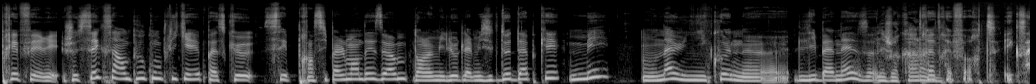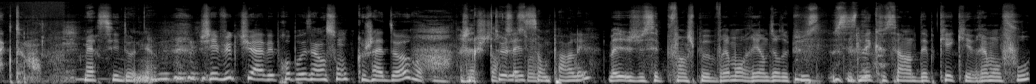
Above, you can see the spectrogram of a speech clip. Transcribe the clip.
préférée? Je sais que c'est un peu compliqué parce que c'est principalement des hommes dans le milieu de la musique de dabke, mais on a une icône euh, libanaise très très forte. Exactement. Merci Donia. J'ai vu que tu avais proposé un son que j'adore. Donc je te laisse son. en parler. Mais je sais, enfin, je peux vraiment rien dire de plus, si ce n'est que c'est un debke qui est vraiment fou.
